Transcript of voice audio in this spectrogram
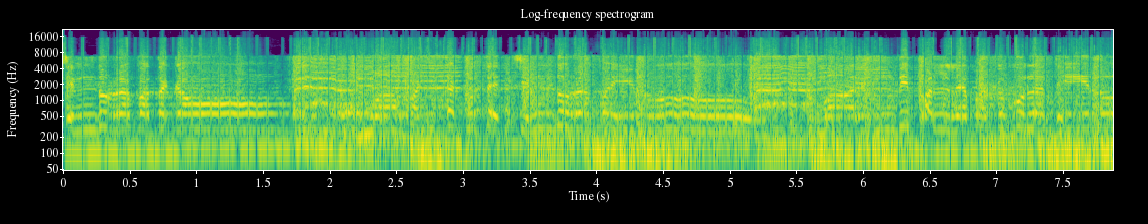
చేతికి పథకం మా పంటకు తెచ్చిండుర పైరు. మారింది పల్లె బతుకుల తీరు.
